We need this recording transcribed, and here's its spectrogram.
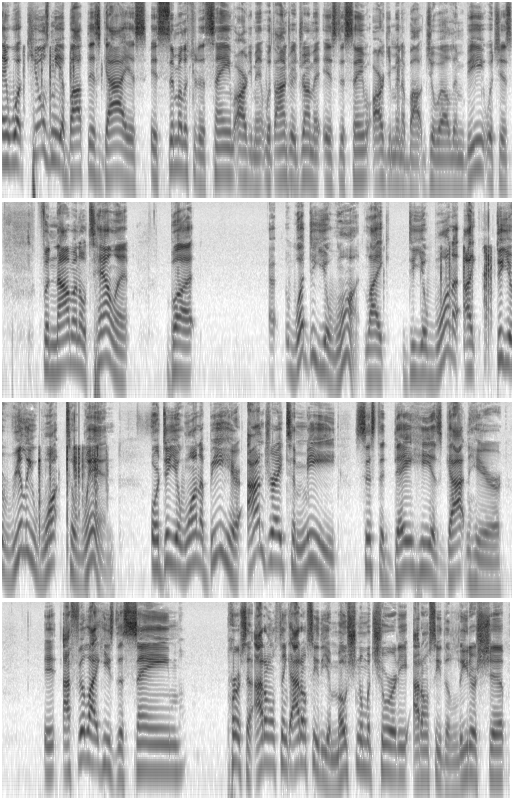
And what kills me about this guy is is similar to the same argument with Andre Drummond is the same argument about Joel Embiid, which is phenomenal talent, but uh, what do you want? Like, do you want to like do you really want to win or do you want to be here? Andre to me since the day he has gotten here, it, I feel like he's the same person. I don't think I don't see the emotional maturity. I don't see the leadership.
